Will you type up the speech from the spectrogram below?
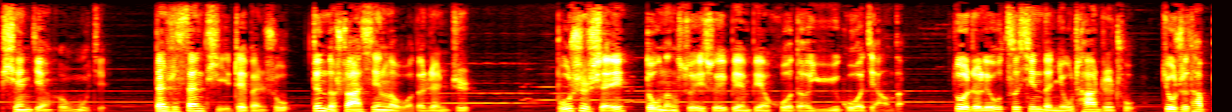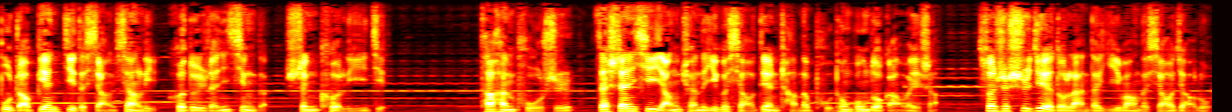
偏见和误解。但是《三体》这本书真的刷新了我的认知，不是谁都能随随便便获得雨果奖的。作者刘慈欣的牛叉之处，就是他不着边际的想象力和对人性的深刻理解。他很朴实，在山西阳泉的一个小电厂的普通工作岗位上，算是世界都懒得遗忘的小角落。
